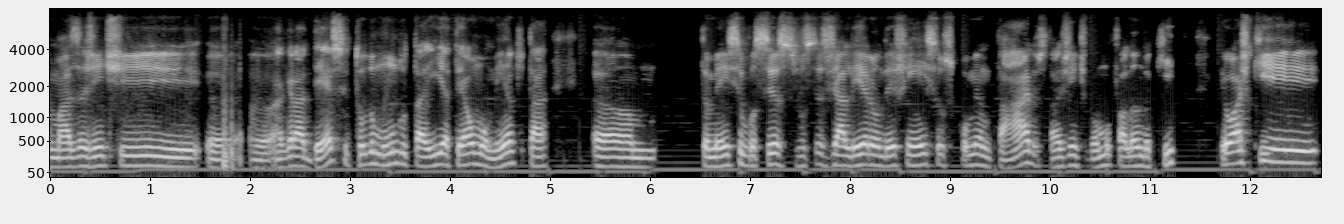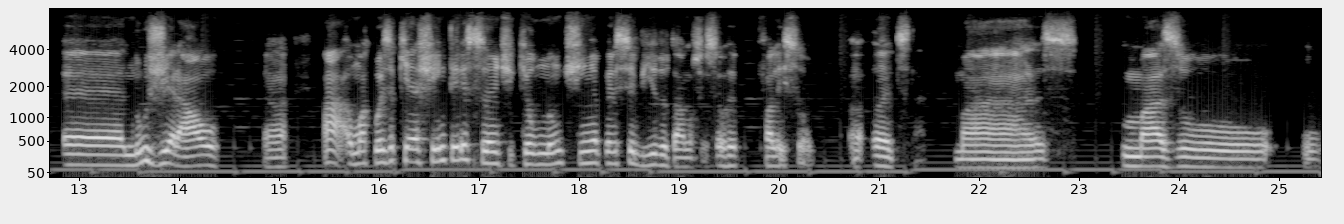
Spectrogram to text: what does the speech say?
mas a gente uh, uh, agradece todo mundo tá aí até o momento, tá? Um, também, se vocês, vocês já leram, deixem aí seus comentários, tá, gente? Vamos falando aqui. Eu acho que, é, no geral, tá? Ah, uma coisa que achei interessante, que eu não tinha percebido, tá? Não sei se eu falei sobre uh, antes, tá? Mas, mas o, o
